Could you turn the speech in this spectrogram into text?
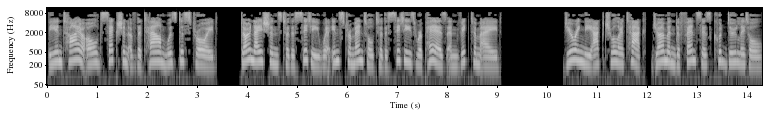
The entire old section of the town was destroyed. Donations to the city were instrumental to the city's repairs and victim aid. During the actual attack, German defences could do little.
